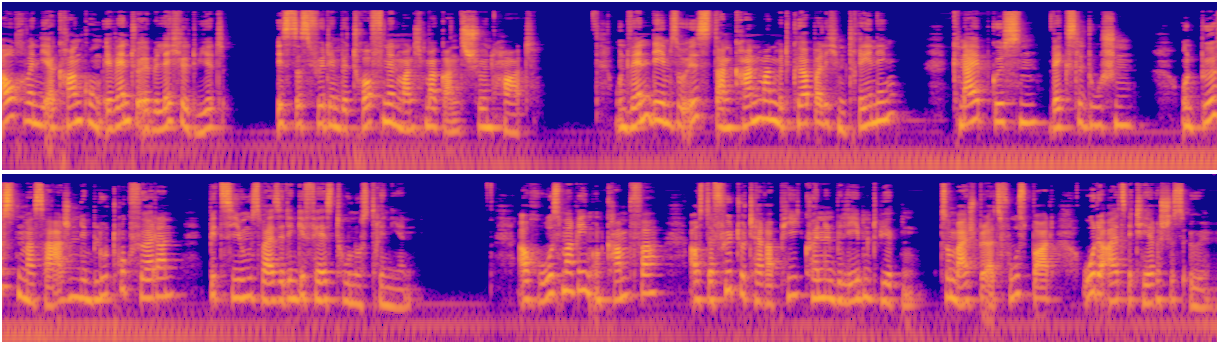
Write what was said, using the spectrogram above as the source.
Auch wenn die Erkrankung eventuell belächelt wird, ist das für den Betroffenen manchmal ganz schön hart. Und wenn dem so ist, dann kann man mit körperlichem Training, Kneipgüssen, Wechselduschen und Bürstenmassagen den Blutdruck fördern bzw. den Gefäßtonus trainieren. Auch Rosmarin und Kampfer aus der Phytotherapie können belebend wirken, zum Beispiel als Fußbad oder als ätherisches Öl.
